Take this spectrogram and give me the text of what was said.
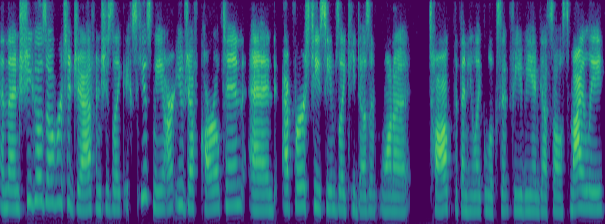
And then she goes over to Jeff and she's like, excuse me, aren't you Jeff Carlton? And at first he seems like he doesn't want to talk, but then he like looks at Phoebe and gets all smiley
